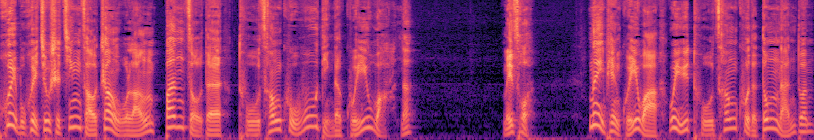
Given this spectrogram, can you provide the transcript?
会不会就是今早丈五郎搬走的土仓库屋顶的鬼瓦呢？没错。那片鬼瓦位于土仓库的东南端，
